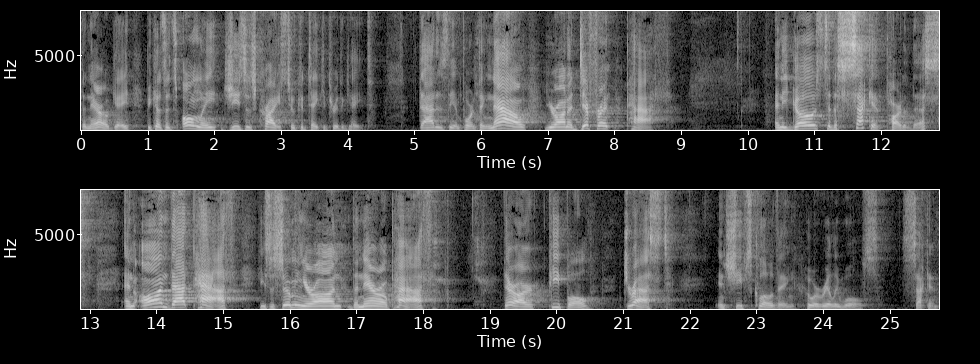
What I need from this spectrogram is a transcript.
the narrow gate because it's only Jesus Christ who could take you through the gate. That is the important thing. Now you're on a different path. And he goes to the second part of this. And on that path, he's assuming you're on the narrow path, there are people dressed in sheep's clothing who are really wolves. Second,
